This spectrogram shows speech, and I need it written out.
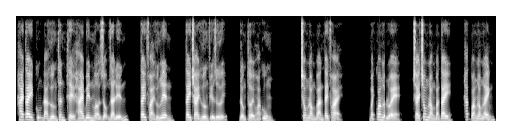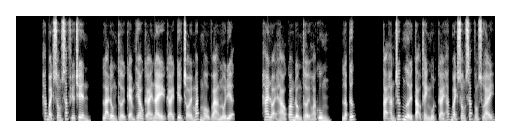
hai tay cũng đã hướng thân thể hai bên mở rộng ra đến, tay phải hướng lên, tay trái hướng phía dưới, đồng thời hóa cung. Trong lòng bàn tay phải, bạch quang lập lòe, trái trong lòng bàn tay, hắc quang lóng lánh. Hắc bạch song sắc phía trên, lại đồng thời kèm theo cái này cái kia chói mắt màu vàng lôi điện. Hai loại hào quang đồng thời hóa cung, lập tức, tại hắn trước người tạo thành một cái hắc bạch song sắc vòng xoáy,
